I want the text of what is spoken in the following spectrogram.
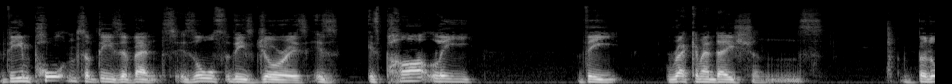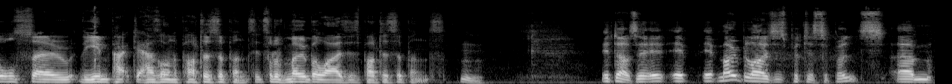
the importance of these events is also these juries is is partly the recommendations but also the impact it has on the participants. It sort of mobilizes participants. Hmm. it does. It, it it mobilizes participants um,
